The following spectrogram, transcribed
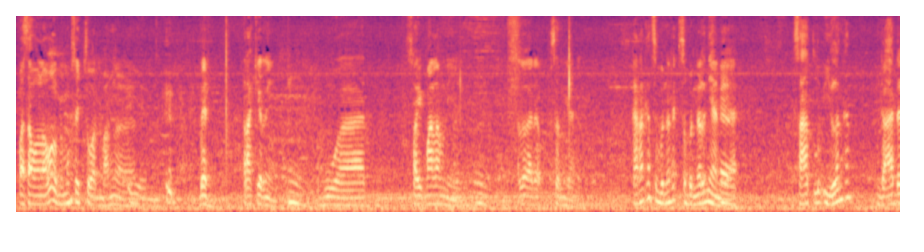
pas awal-awal memang saya cuan banget. Iya. Ben, terakhir nih Hmm. buat Soib malam nih. Hmm. Lo ada pesan nggak? Karena kan sebenarnya sebenarnya nih ya, Eh. saat lu hilang kan nggak ada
